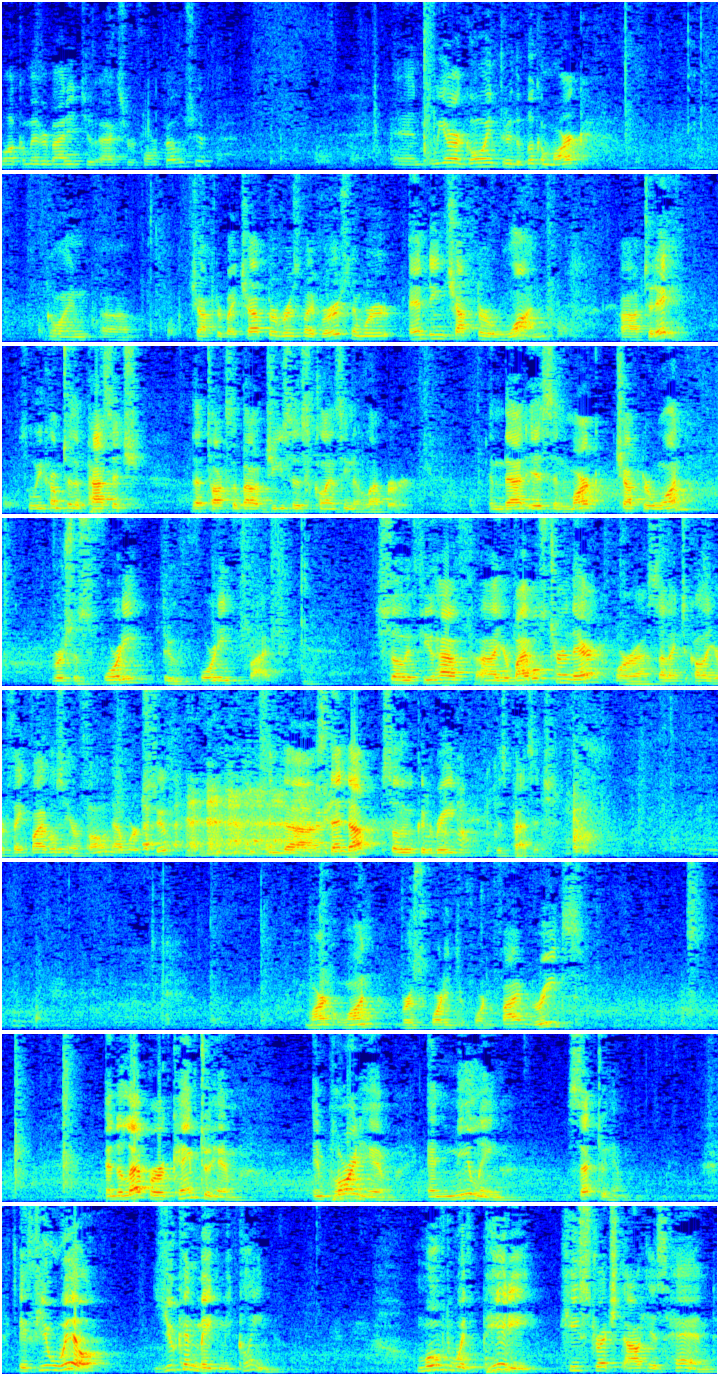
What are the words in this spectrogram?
Welcome everybody to Acts Reform Fellowship. And we are going through the book of Mark, going uh, chapter by chapter, verse by verse, and we're ending chapter 1 uh, today. So we come to the passage that talks about Jesus cleansing a leper. And that is in Mark chapter 1, verses 40 through 45. So if you have uh, your Bibles, turn there, or as I like to call it, your fake Bibles in your phone, that works too. and uh, stand up so that we could read this passage. Mark 1, verse 40 through 45 reads And the leper came to him, imploring him, and kneeling, said to him, If you will, you can make me clean. Moved with pity, he stretched out his hand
